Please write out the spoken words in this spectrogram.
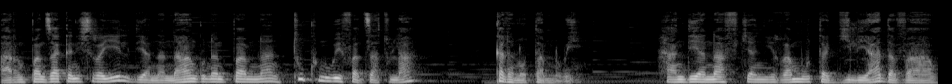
Ary ny mpanjakan'Israely dia nanangona ny mpaminany tokony ho efajato lahy ka nanao taminy hoe, Handeha hanafika an'i Ramota-gileada va aho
